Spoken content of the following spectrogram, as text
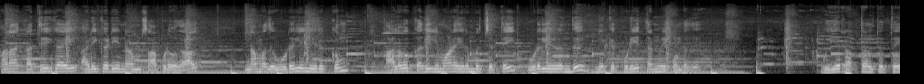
ஆனால் கத்திரிக்காய் அடிக்கடி நாம் சாப்பிடுவதால் நமது உடலில் இருக்கும் அளவுக்கு அதிகமான இரும்புச்சத்தை உடலிலிருந்து நீக்கக்கூடிய தன்மை கொண்டது. உயர் ரத்த அழுத்தத்தை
